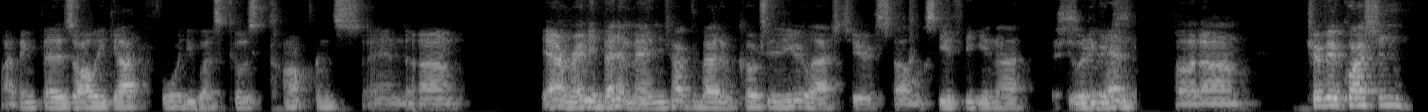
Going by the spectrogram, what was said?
I think that is all we got for the West Coast Conference. And um, yeah, Randy Bennett, man, you talked about him coach of the year last year, so we'll see if he can uh, do it again. But um, trivia question:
